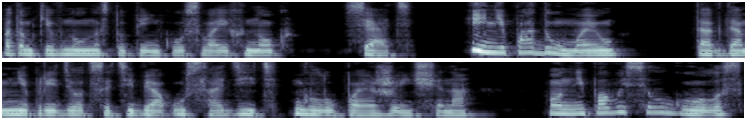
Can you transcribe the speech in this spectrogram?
потом кивнул на ступеньку у своих ног. «Сядь». «И не подумаю». «Тогда мне придется тебя усадить, глупая женщина». Он не повысил голос,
